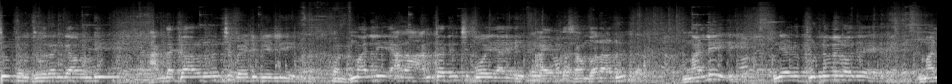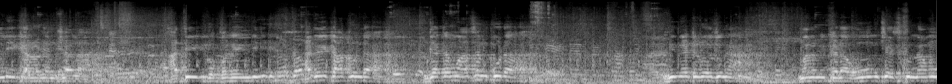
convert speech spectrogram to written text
చూపుకు దూరంగా ఉండి అంధకారం నుంచి బయటకు వెళ్ళి మళ్ళీ అలా అంతరించిపోయాయి ఆ యొక్క సంబరాలు. మళ్ళీ నేడు పున్నమి రోజే మళ్ళీ కలవడం చాలా అతి గొప్పదైంది. అదే కాకుండా గత మాసం కూడా నిన్నటి రోజున మనం ఇక్కడ హోమం చేసుకున్నాము.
